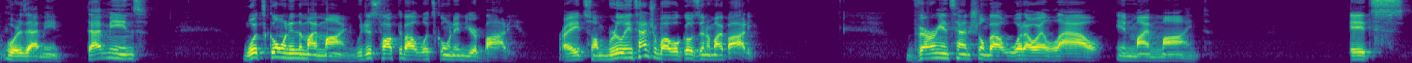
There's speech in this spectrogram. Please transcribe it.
What does that mean? That means what's going into my mind. We just talked about what's going into your body, right? So I'm really intentional about what goes into my body. Very intentional about what I allow in my mind. It's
